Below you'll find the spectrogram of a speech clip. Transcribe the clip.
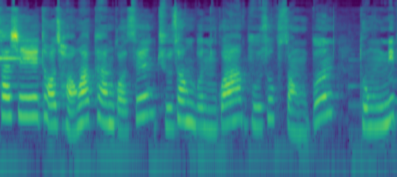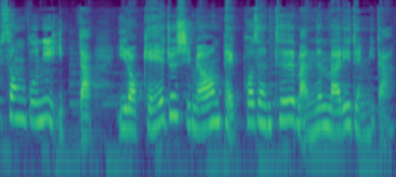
사실 더 정확한 것은 주성분과 부속성분, 독립성분이 있다. 이렇게 해주시면 100% 맞는 말이 됩니다.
